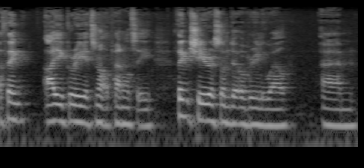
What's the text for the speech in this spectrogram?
I think I agree it's not a penalty. I think Shearer summed it up really well. Um,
